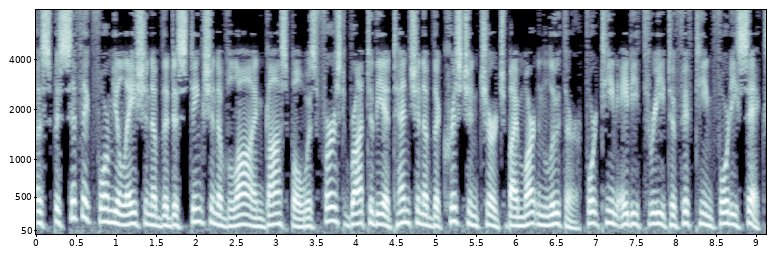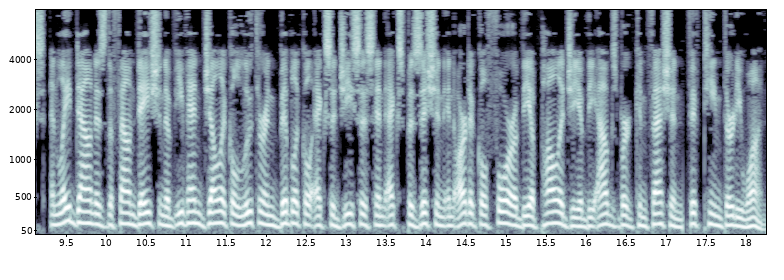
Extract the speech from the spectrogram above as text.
A specific formulation of the distinction of law and gospel was first brought to the attention of the Christian Church by Martin Luther (1483–1546) and laid down as the foundation of evangelical Lutheran biblical exegesis and exposition in Article 4 of the Apology of the Augsburg Confession 1531.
